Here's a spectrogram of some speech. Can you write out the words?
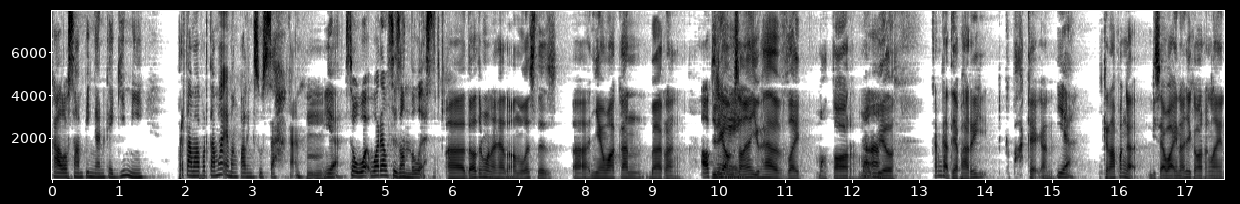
kalau sampingan kayak gini, pertama-pertama emang paling susah kan. Iya. So what what else is on the list? Uh, the other one I had on the list is uh, nyewakan barang. Oke. Jadi kalau misalnya you have like motor, mobil, kan nggak tiap hari kepake kan. Iya. Kenapa nggak disewain aja ke orang lain?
